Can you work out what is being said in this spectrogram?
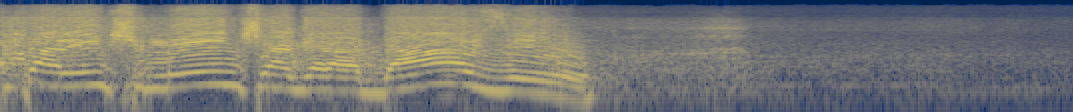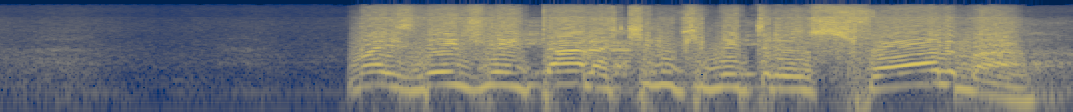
aparentemente agradável, mas rejeitar aquilo que me transforma,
